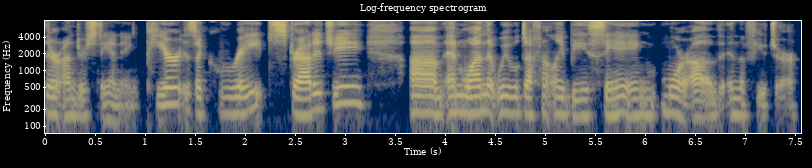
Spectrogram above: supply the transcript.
their understanding. Peer is a great strategy um, and one that we will definitely be seeing more of in the future.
